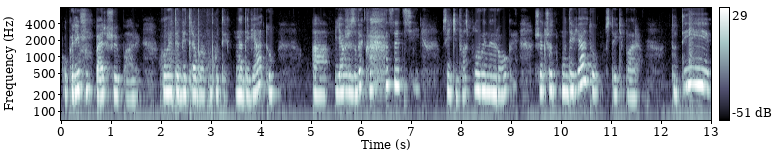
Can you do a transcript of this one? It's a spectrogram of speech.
окрім першої пари. Коли тобі треба бути на дев'яту, а я вже звикла за ці скільки два з половиною роки, що якщо на дев'яту стоїть пара, то ти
